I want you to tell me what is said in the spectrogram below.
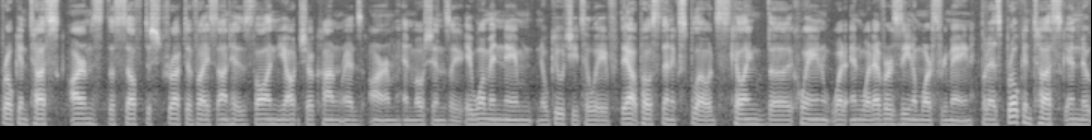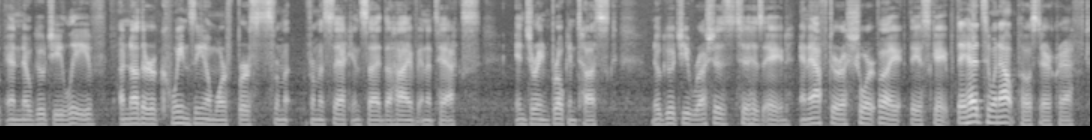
Broken Tusk arms the self destruct device on his fallen Yautja comrade's arm and motions a, a woman named Noguchi to leave. The outpost then explodes, killing the queen what, and whatever xenomorphs remain. But as Broken Tusk and, no, and Noguchi leave, another queen xenomorph bursts from, from a sack inside the hive and attacks, injuring Broken Tusk. Noguchi rushes to his aid, and after a short fight, they escape. They head to an outpost aircraft.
